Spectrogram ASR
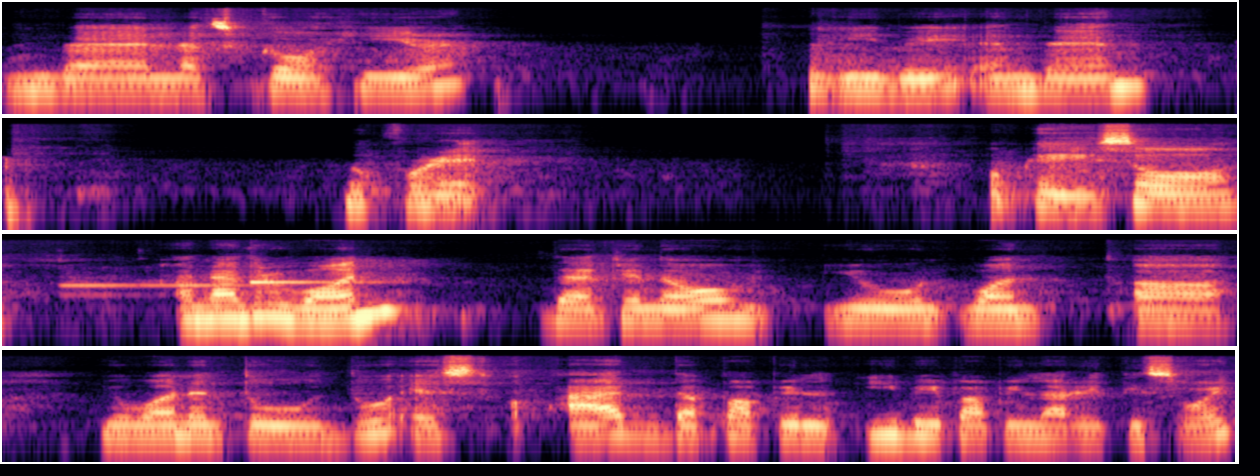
And then let's go here on ebay and then look for it. Okay, so another one that you know you want uh you wanted to do is add the popul eBay popularity sort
